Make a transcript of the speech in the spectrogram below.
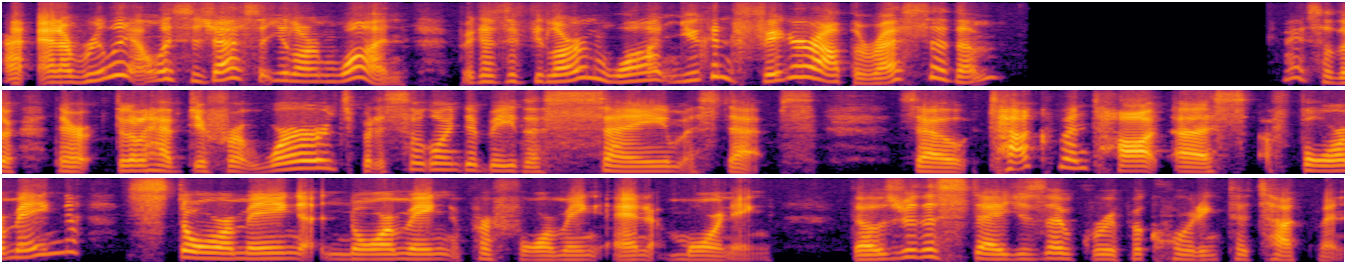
And I really only suggest that you learn one because if you learn one, you can figure out the rest of them. Okay, so they're, they're, they're going to have different words, but it's still going to be the same steps. So Tuckman taught us forming, storming, norming, performing, and mourning. Those are the stages of group according to Tuckman.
